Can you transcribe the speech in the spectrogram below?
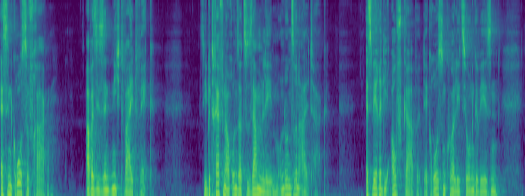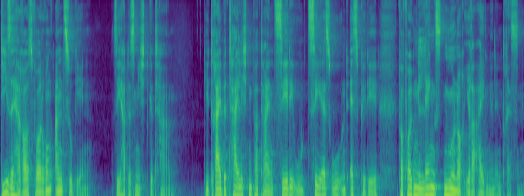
Es sind große Fragen, aber sie sind nicht weit weg. Sie betreffen auch unser Zusammenleben und unseren Alltag. Es wäre die Aufgabe der Großen Koalition gewesen, diese Herausforderung anzugehen Sie hat es nicht getan. Die drei beteiligten Parteien CDU, CSU und SPD verfolgen längst nur noch ihre eigenen Interessen.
